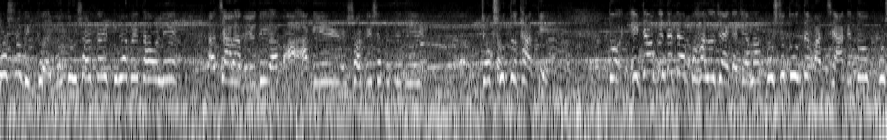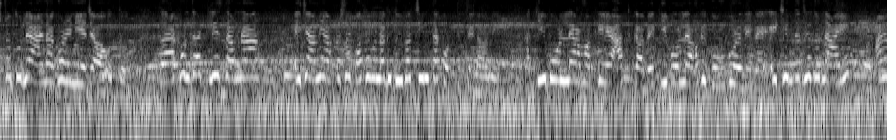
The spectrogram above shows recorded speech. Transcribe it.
প্রশ্নবিদ্ধ হয়, নতুন সরকার কীভাবে তাহলে চালাবে? যদি আগের সরকারের সাথে তাদের যোগসূত্র থাকে। তো এটাও কিন্তু একটা ভালো জায়গা যে আমরা প্রশ্ন তুলতে পারছি। আগে তো প্রশ্ন তুলে আয়না ঘরে নিয়ে যাওয়া হতো। তো এখন তো অ্যাটলিস্ট আমরা, এই যে আমি আপনার সাথে কথা বলে দুইবার চিন্তা করতেছি না আমি। কি বললে আমাকে আটকাবে, কি বললে আমাকে গম করে দেবে? এই চিন্তা যেহেতু নাই, আমি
